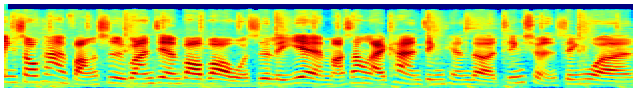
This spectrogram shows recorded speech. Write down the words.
迎收看《房市关键报报》，我是李叶，马上来看今天的精选新闻。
